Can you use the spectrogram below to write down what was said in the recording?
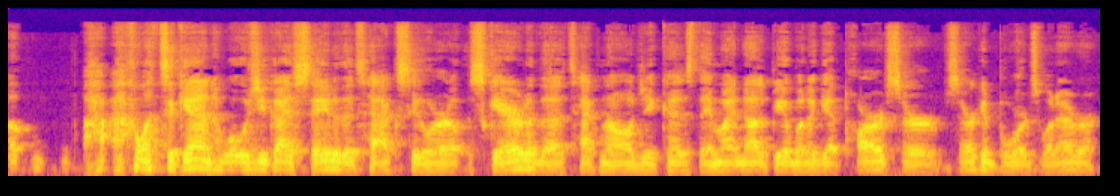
Uh, once again, what would you guys say to the techs who are scared of the technology because they might not be able to get parts or circuit boards, whatever?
